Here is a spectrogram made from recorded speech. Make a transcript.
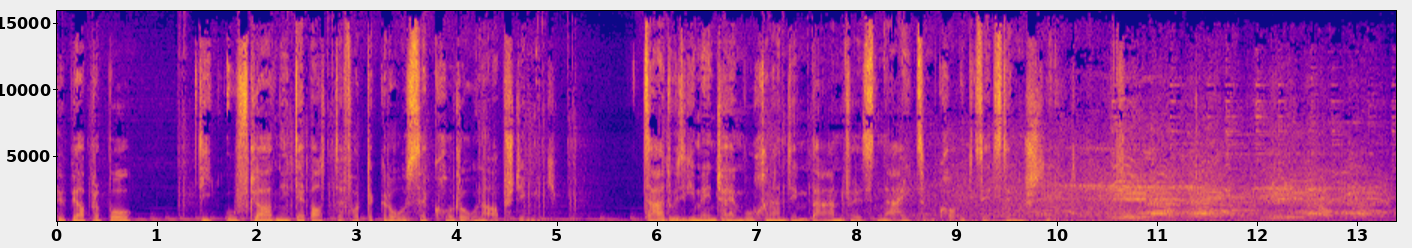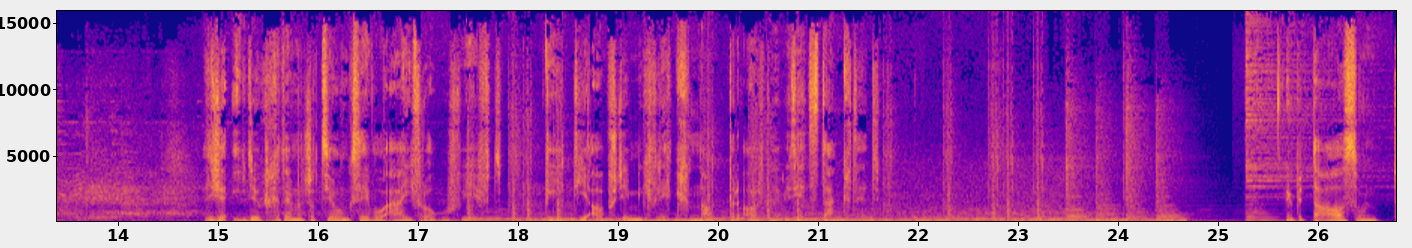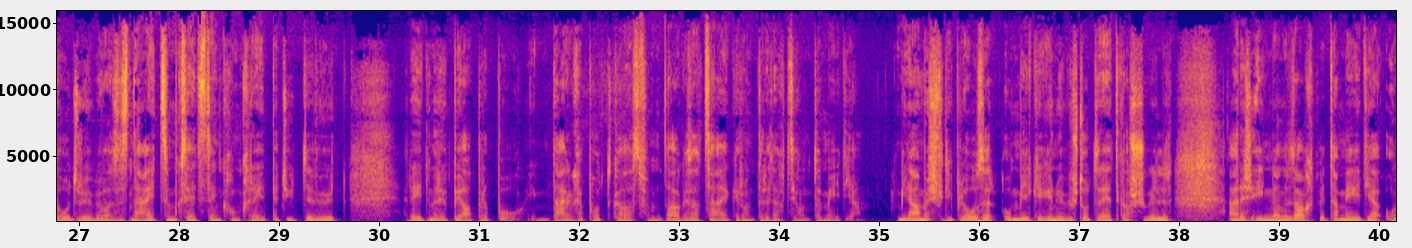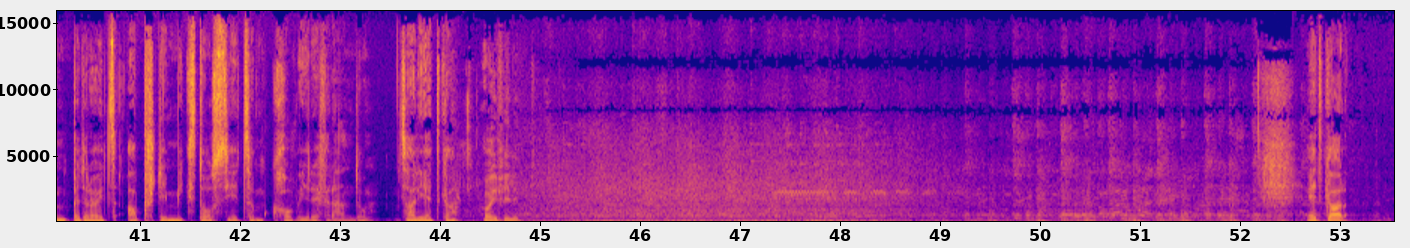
Heute apropos die aufgeladene Debatte vor der grossen Corona-Abstimmung. Zehntausende Menschen haben am Wochenende in Bern für ein Nein zum Covid-Gesetz demonstriert. Es war eine eindrückliche Demonstration, die eine Frage aufwirft. Wird die Abstimmung vielleicht knapper, als man bis jetzt gedacht hat? Über das und darüber, was es Nein zum Gesetz denn konkret bedeuten würde, reden wir heute bei «Apropos» im täglichen Podcast vom Tagesanzeiger und der Redaktion der Media. Mein Name ist Philipp Loser und mir gegenüber steht der Edgar Schüler. Er ist Inlandredakteur bei Tamedia und betreut das Abstimmungsdossier zum Covid-Referendum. Sali Edgar. Hoi Philipp. Edgar,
